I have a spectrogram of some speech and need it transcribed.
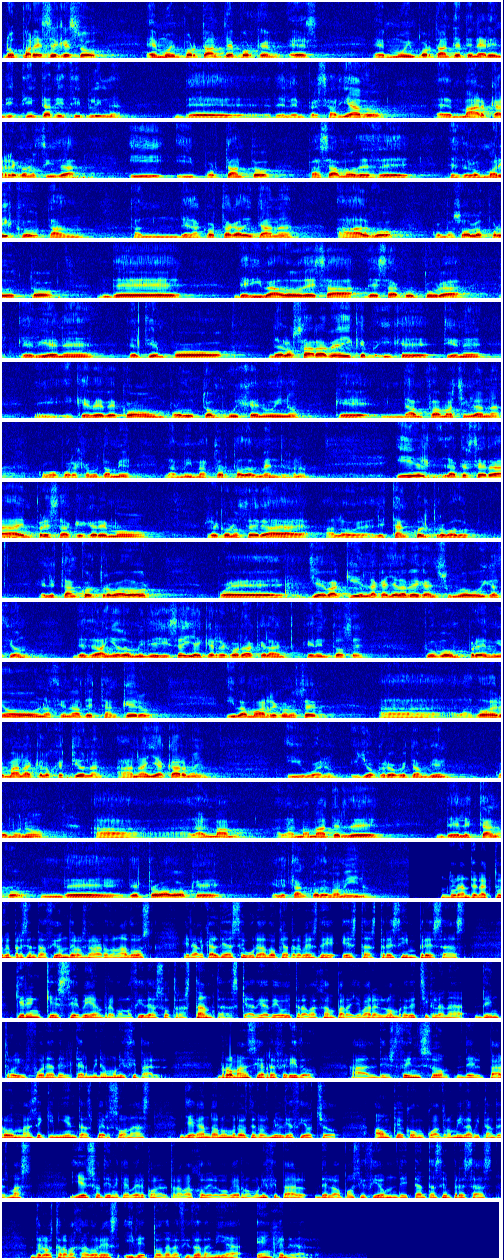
Nos parece que eso es muy importante porque es, muy importante tener en distintas disciplinas del empresariado eh, marcas reconocidas y, por tanto pasamos desde, desde los mariscos tan, tan de la costa gaditana a algo como son los productos de, derivado de esa, de esa cultura que viene del tiempo de los árabes y que, y que tiene y, que bebe con productos muy genuinos que dan fama chilana, como por ejemplo también las mismas tortas de almendra. ¿no? Y la tercera empresa que queremos reconocer es el estanco El Trovador. El estanco El Trovador pues lleva aquí en la calle La Vega, en su nueva ubicación, desde el año 2016 y hay que recordar que aquel entonces tuvo un premio nacional de estanquero y vamos a reconocer a, las dos hermanas que lo gestionan, a Ana y a Carmen, y bueno, y yo creo que también, como no, al alma al alma mater de, del estanco del trovador, que es el estanco de Mamí, ¿no? Durante el acto de presentación de los galardonados, el alcalde ha asegurado que a través de estas tres empresas quieren que se vean reconocidas otras tantas que a día de hoy trabajan para llevar el nombre de Chiclana dentro y fuera del término municipal. Román se ha referido al descenso del paro en más de 500 personas, llegando a números de 2018, aunque con 4.000 habitantes más, y eso tiene que ver con el trabajo del gobierno municipal, de la oposición, de tantas empresas, de los trabajadores y de toda la ciudadanía en general.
